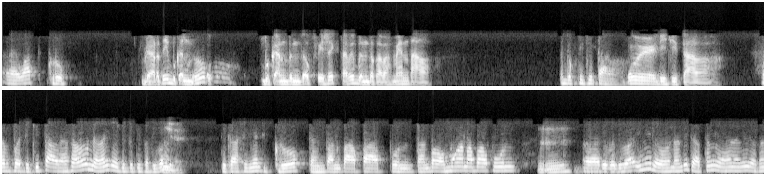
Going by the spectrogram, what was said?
lewat grup Berarti bukan grup bentuk, bukan bentuk fisik tapi bentuk apa? Mental. bentuk digital Wih, digital. serba digital yang selalu undangan kayak gitu tiba-tiba Iya. Dikasihnya di grup dan tanpa apa pun tanpa omongan apa pun. Eh, tiba-tiba ini loh nanti datang ya nanti datang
